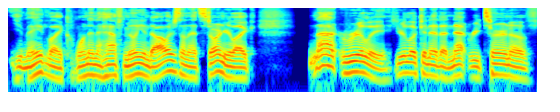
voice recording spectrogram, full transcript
you made like one and a half million dollars on that store, and you're like, not really. You're looking at a net return of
